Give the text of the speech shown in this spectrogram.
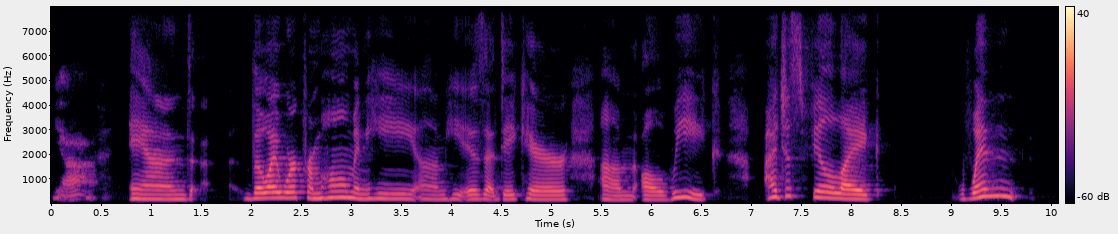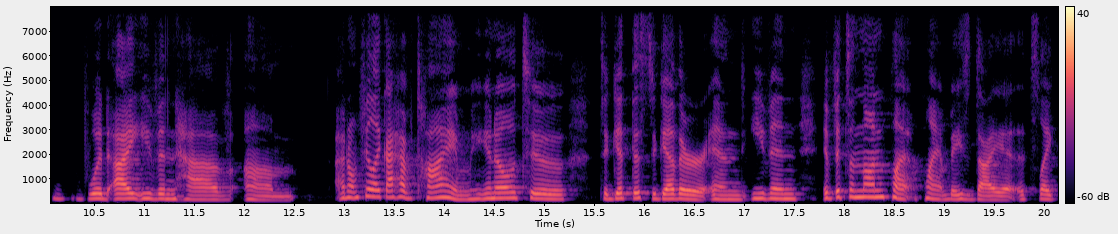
Yeah. And though I work from home and he, um, he is at daycare um, all week, I just feel like when would I even have, um, I don't feel like I have time, you know, to, to get this together and even if it's a non-plant plant-based diet it's like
